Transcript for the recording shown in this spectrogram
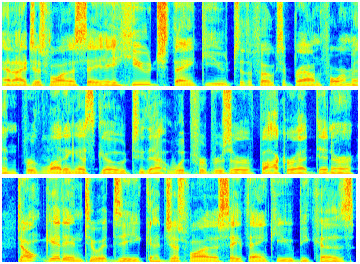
and I just want to say a huge thank you to the folks at Brown-Forman for letting us go to that Woodford Reserve Baccarat dinner. Don't get into it, Zeke. I just want to say thank you because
